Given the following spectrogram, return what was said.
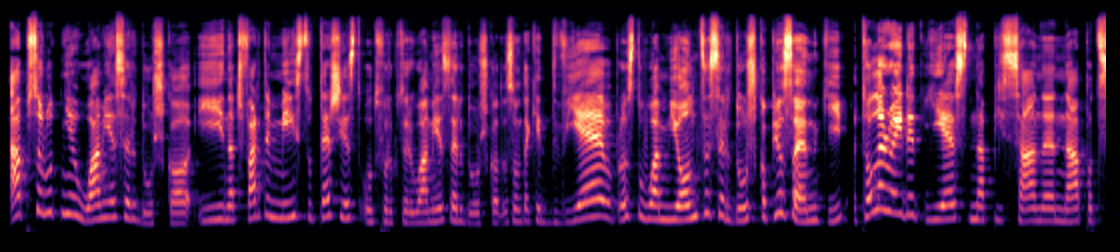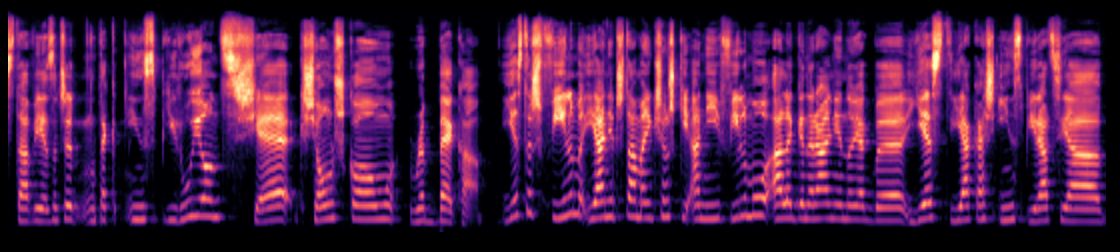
Absolutnie łamie serduszko i na czwartym miejscu też jest utwór, który łamie serduszko. To są takie dwie po prostu łamiące serduszko piosenki. Tolerated jest napisane na podstawie, znaczy tak inspirując się książką Rebecca. Jest też film, ja nie czytałam ani książki, ani filmu, ale generalnie no jakby jest jakaś inspiracja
